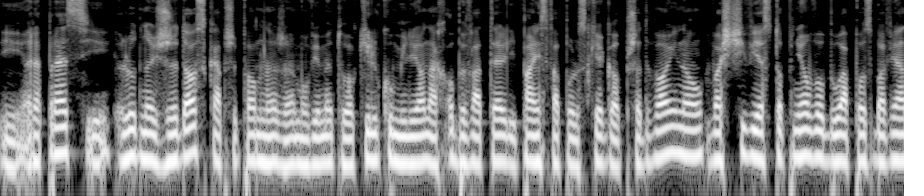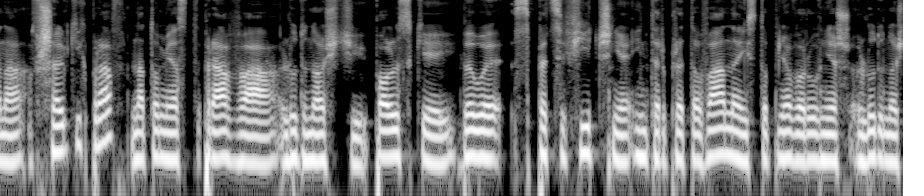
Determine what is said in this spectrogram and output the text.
i represji ludność żydowska, przypomnę, że mówimy tu o kilku milionach obywateli państwa polskiego przed wojną, właściwie stopniowo była pozbawiana wszelkich praw, natomiast prawa ludności polskiej były specyficznie interpretowane i stopniowo również ludność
